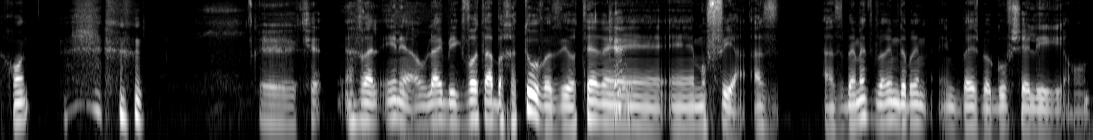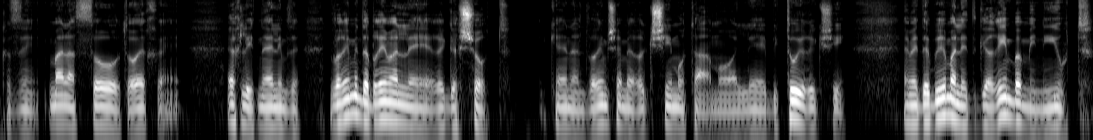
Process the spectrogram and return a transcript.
נכון? אה, כן. אבל הנה, אולי בעקבות אבא חטוב, אז זה יותר כן. אה, אה, מופיע. אז, אז באמת גברים מדברים, אני מתבייש בגוף שלי, או כזה, מה לעשות, או איך, אה, איך להתנהל עם זה. גברים מדברים על אה, רגשות, כן, על דברים שמרגשים אותם, או על אה, ביטוי רגשי. הם מדברים על אתגרים במיניות.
